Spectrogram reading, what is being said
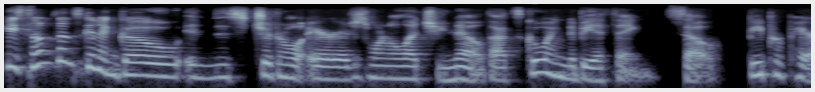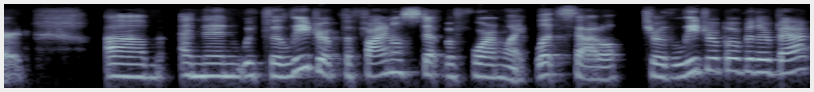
hey, something's going to go in this general area. I just want to let you know that's going to be a thing. So be prepared. Um, and then with the lead rope, the final step before I'm like, let's saddle, throw the lead rope over their back,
